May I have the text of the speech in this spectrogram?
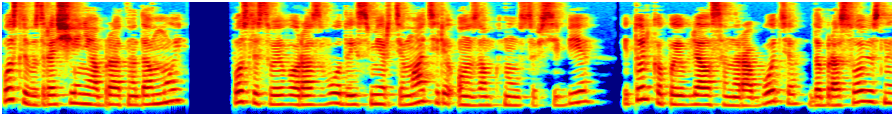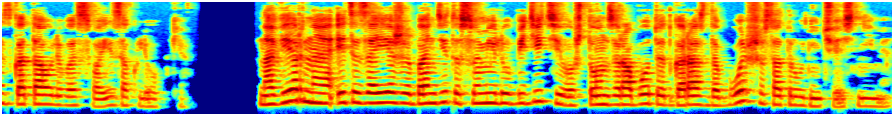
После возвращения обратно домой, после своего развода и смерти матери он замкнулся в себе и только появлялся на работе, добросовестно изготавливая свои заклепки. Наверное, эти заезжие бандиты сумели убедить его, что он заработает гораздо больше, сотрудничая с ними.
